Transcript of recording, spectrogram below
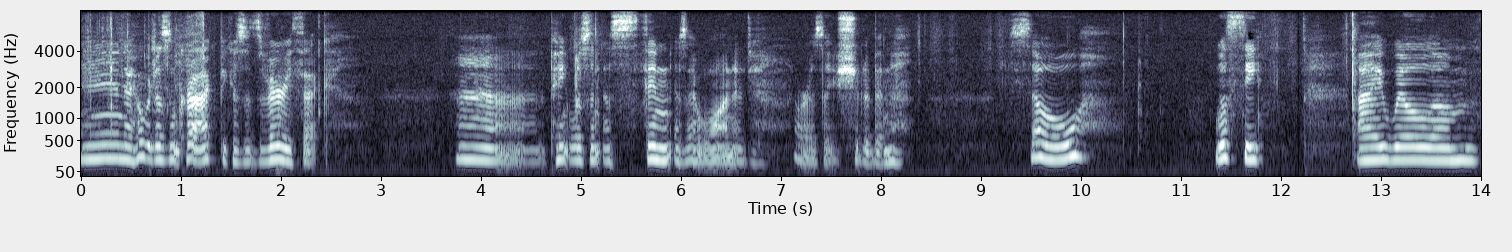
And I hope it doesn't crack because it's very thick. Uh, the paint wasn't as thin as I wanted or as I should have been. So, we'll see. I will um,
